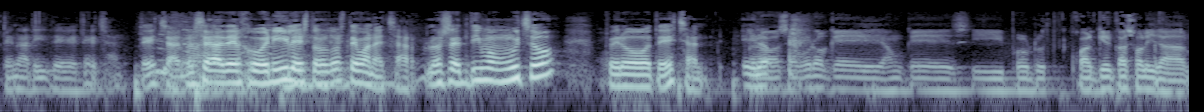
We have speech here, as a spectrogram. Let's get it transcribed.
A ti te, te echan. Te echan. O sea, del juvenil estos dos te van a echar. Lo sentimos mucho, pero te echan. Pero seguro que, aunque si por cualquier casualidad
